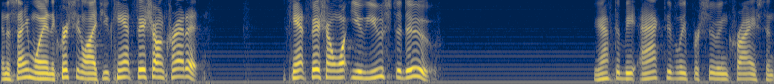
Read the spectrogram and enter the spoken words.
In the same way, in the Christian life, you can't fish on credit. You can't fish on what you used to do. You have to be actively pursuing Christ and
